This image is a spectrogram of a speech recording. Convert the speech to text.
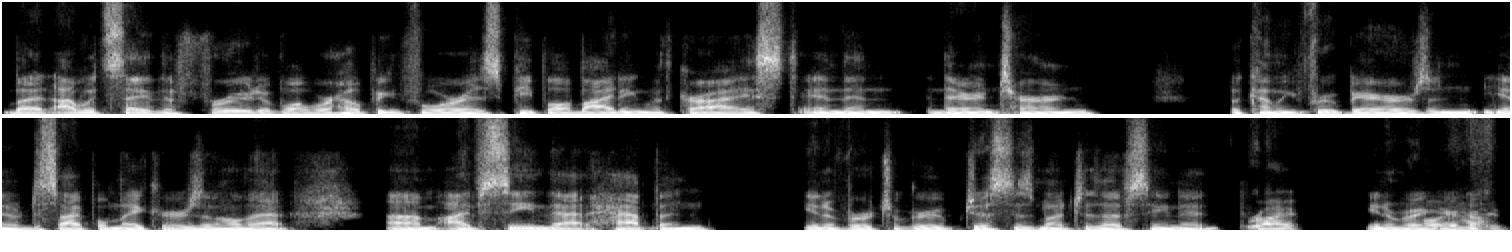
but I would say the fruit of what we're hoping for is people abiding with Christ, and then they're in turn becoming fruit bearers and you know disciple makers and all that. Um, I've seen that happen in a virtual group just as much as I've seen it Right. in a regular yeah. group.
